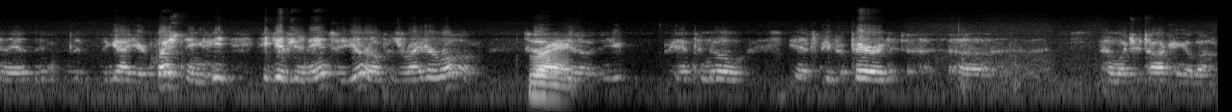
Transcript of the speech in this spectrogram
and the, the, the guy you're questioning, he, he gives you an answer, you don't know if it's right or wrong. So, Right. you know, you have to know, you have to be prepared uh, on what you're talking about.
